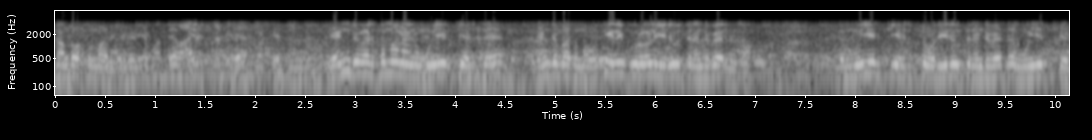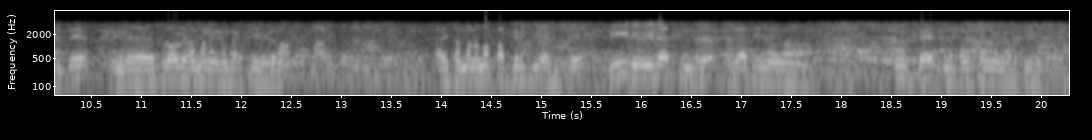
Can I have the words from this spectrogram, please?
சந்தோஷமாக இருக்குது ரெண்டு வருஷமாக நாங்கள் முயற்சி எடுத்து ரெண்டு மாதமாக ஒருங்கிணைப்புகள் இருபத்தி ரெண்டு பேர் இருக்கோம். இந்த முயற்சி எடுத்து ஒரு இருபத்தி ரெண்டு பேர்த்த முயற்சி எடுத்து இந்த ப்ரோக்ராமை நாங்கள் நடத்தியிருக்கிறோம் அது சம்மந்தமாக பத்திரிக்கை அடித்து வீடு வீடாக சென்று எல்லாத்தையும் நாங்கள் கூப்பிட்டு இந்த ஃபங்க்ஷனை நடத்தியிருக்கிறோம்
